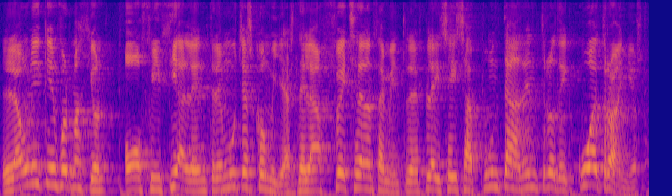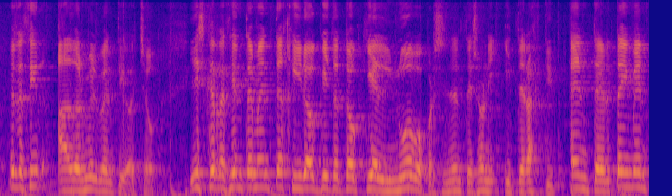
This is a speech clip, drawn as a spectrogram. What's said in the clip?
la única información oficial, entre muchas comillas, de la fecha de lanzamiento de Play 6 apunta a dentro de 4 años, es decir, a 2028. Y es que recientemente Hiroki Totoki, el nuevo presidente de Sony Interactive Entertainment,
